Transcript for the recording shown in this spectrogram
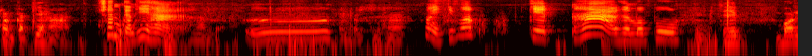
ชนกันที่หาดชนกันที่ห้านั่นแหละอืมชนกันที่ห้าไม่คิดว่าเจ็ดห้าสันบ่ปูนี่สิบบน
